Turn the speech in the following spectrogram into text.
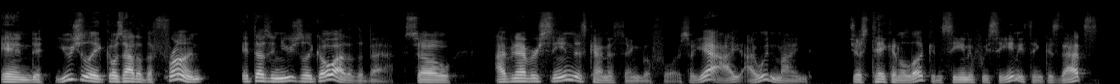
and usually it goes out of the front, it doesn't usually go out of the back. So I've never seen this kind of thing before. So yeah, I, I wouldn't mind just taking a look and seeing if we see anything because that's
